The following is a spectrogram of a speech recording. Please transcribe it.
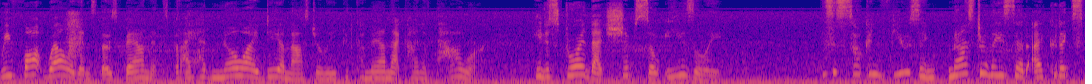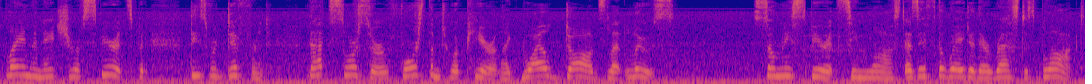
We fought well against those bandits, but I had no idea Master Li could command that kind of power. He destroyed that ship so easily. This is so confusing. Master Li said I could explain the nature of spirits, but these were different. That sorcerer forced them to appear like wild dogs let loose. So many spirits seem lost, as if the way to their rest is blocked.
